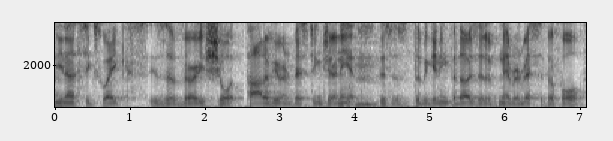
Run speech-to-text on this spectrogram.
You know, six weeks is a very short part of your investing journey. It's this is the beginning for those that have never invested before.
